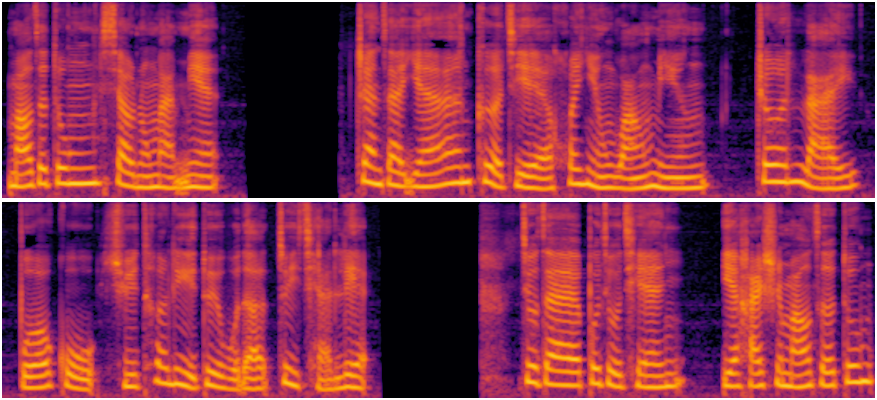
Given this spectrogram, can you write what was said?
毛泽东笑容满面，站在延安各界欢迎王明、周恩来、博古、徐特立队伍的最前列。就在不久前，也还是毛泽东，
